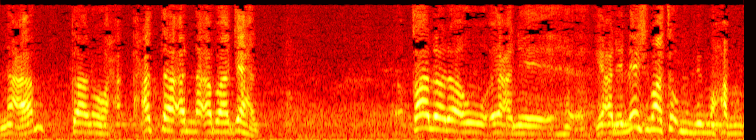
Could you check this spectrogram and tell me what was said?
نعم كانوا حتى أن أبا جهل قال له يعني يعني ليش ما تؤمن بمحمد؟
